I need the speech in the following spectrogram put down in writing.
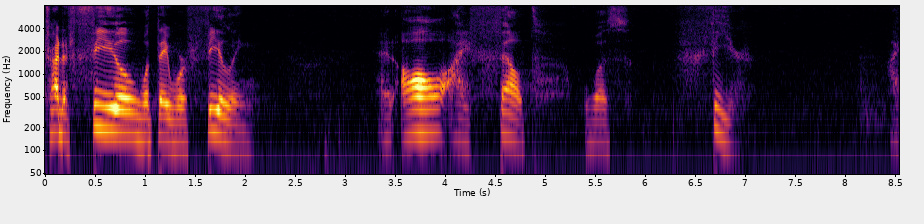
try to feel what they were feeling. And all I felt was fear. I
